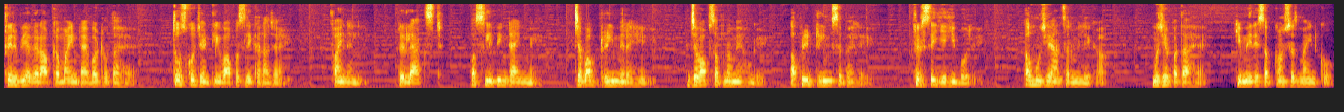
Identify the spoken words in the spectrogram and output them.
फिर भी अगर आपका माइंड डाइवर्ट होता है तो उसको जेंटली वापस लेकर आ जाएँ। फाइनली रिलैक्स्ड और स्लीपिंग टाइम में जब आप ड्रीम में रहें, जब आप सपनों में होंगे, अपनी ड्रीम से पहले फिर से यही बोले, अब मुझे आंसर मिलेगा। मुझे पता है कि मेरे सबकॉन्शियस माइंड को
